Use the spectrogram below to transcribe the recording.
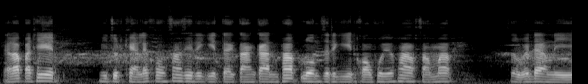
แต่ละประเทศ มีจุดแข็งและโครงสร้างเศรษฐกิจแตกต่างกัน ภาพรวมเศรษฐกิจของภูมิภาคสามารถสรุปไว้ดังนี้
